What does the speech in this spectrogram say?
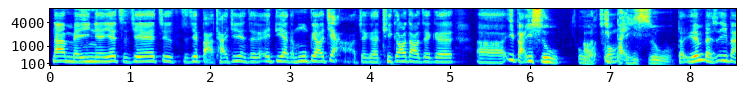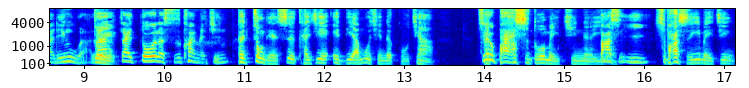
那每一年也直接就直接把台积电这个 ADR 的目标价啊，这个提高到这个呃一百一十五，哦，一百一十五，对，原本是一百零五了，对，再多了十块美金。但重点是台积电 ADR 目前的股价只有八十多美金而已，八十一，是八十一美金。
